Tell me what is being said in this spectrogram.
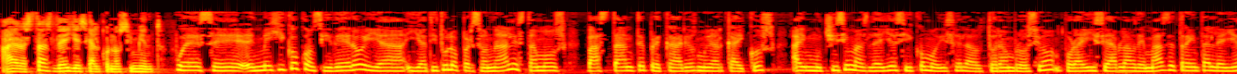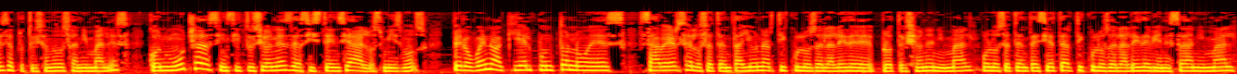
a estas leyes y al conocimiento? Pues eh, en México considero y a, y a título personal estamos bastante precarios, muy arcaicos. Hay muchísimas leyes y como dice la doctora Ambrosio, por ahí se habla de más de 30 leyes de protección de los animales, con muchas instituciones de asistencia a los mismos. Pero bueno, aquí el punto no es saberse los 71 artículos de la ley de protección animal o los 77 artículos de la ley de bienestar animal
